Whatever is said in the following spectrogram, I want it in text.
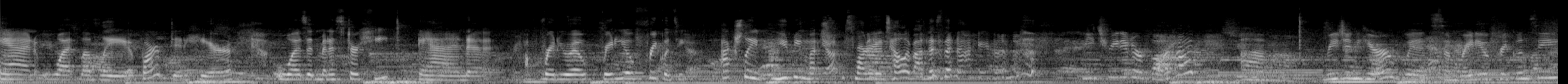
and what lovely Barb did here was administer heat and radio radio frequency. Actually, you'd be much smarter to tell about this than I am. We treated her forehead um, region here with some radio frequency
